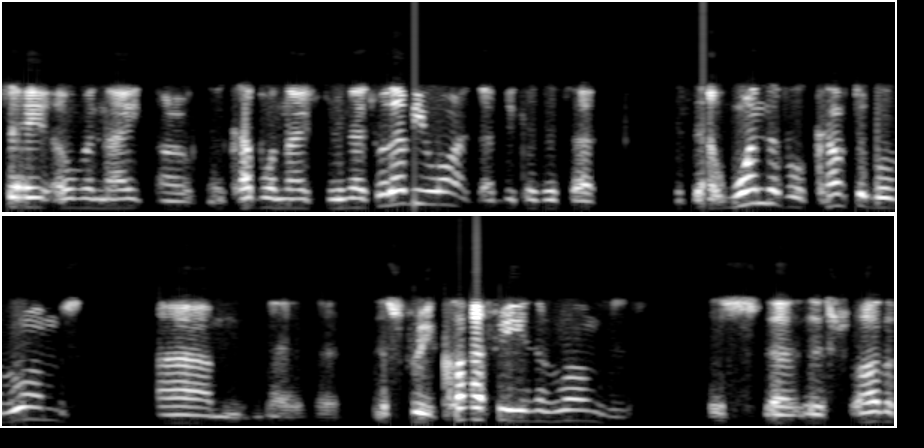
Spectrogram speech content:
stay overnight or a couple of nights, three nights, whatever you want, uh, because it's a it's a wonderful, comfortable rooms. Um, the, the, there's free coffee in the rooms. There's, uh, there's all the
